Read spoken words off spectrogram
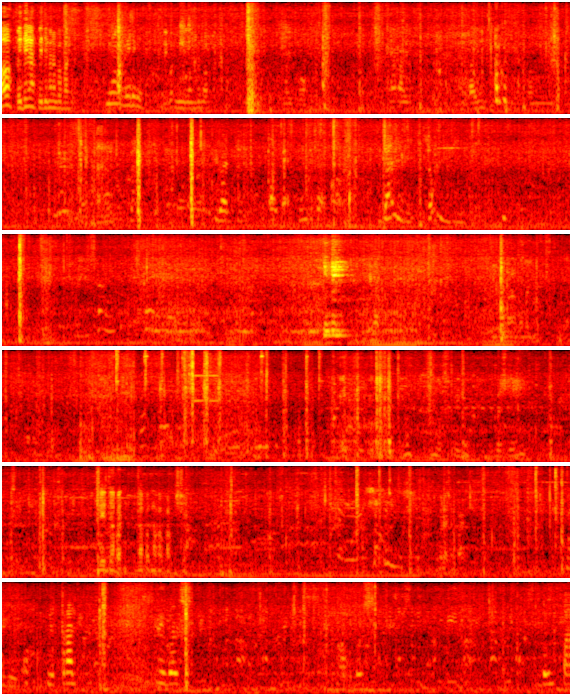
Oh, pwede na, pwede na mabas. Hindi, dapat, dapat nakapag siya. Neutral. Reverse. Tapos. Doon pa.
